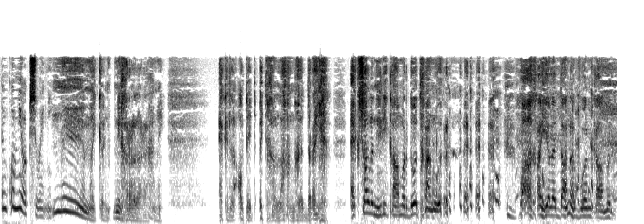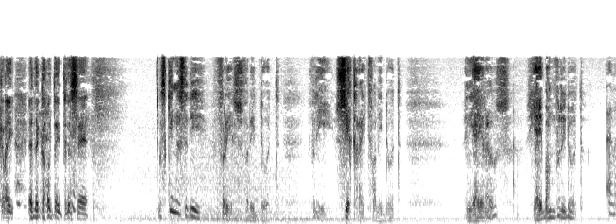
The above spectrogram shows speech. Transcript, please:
Dink oom nie ook so nie. Nee, my kind, nie grillerig nie. Ek het hulle altyd uitgelag en gedreig. Ek sal in hierdie kamer doodgaan hoor. Waar gaan julle dan 'n woonkamer kry? Het ek altyd gesê. Miskien is dit die vrees vir die dood. vir die sekerheid van die dood. En jy, Rose, is jy bang vir die dood? Uh,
